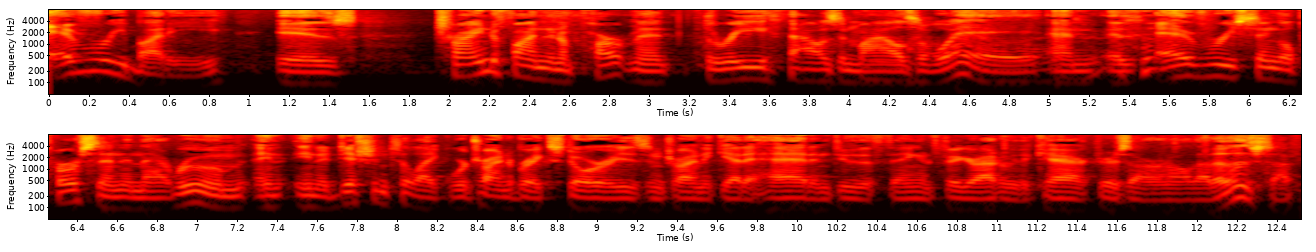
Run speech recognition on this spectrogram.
everybody is trying to find an apartment 3000 miles away and as every single person in that room in, in addition to like we're trying to break stories and trying to get ahead and do the thing and figure out who the characters are and all that other stuff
